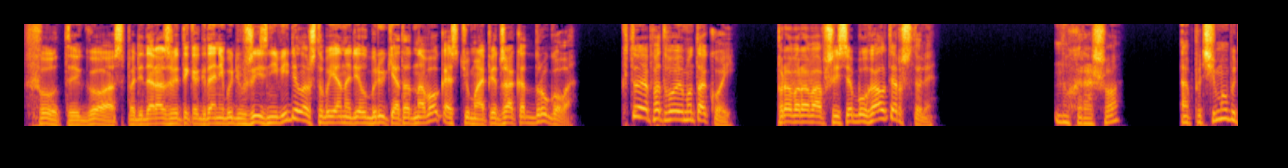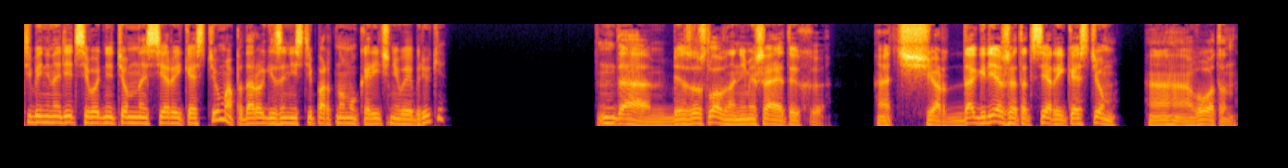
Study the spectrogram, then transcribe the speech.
Фу ты, господи, да разве ты когда-нибудь в жизни видела, чтобы я надел брюки от одного костюма, а пиджак от другого? Кто я, по-твоему, такой? Проворовавшийся бухгалтер, что ли? Ну хорошо. А почему бы тебе не надеть сегодня темно-серый костюм, а по дороге занести портному коричневые брюки? Да, безусловно, не мешает их... А черт, да где же этот серый костюм? Ага, вот он.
